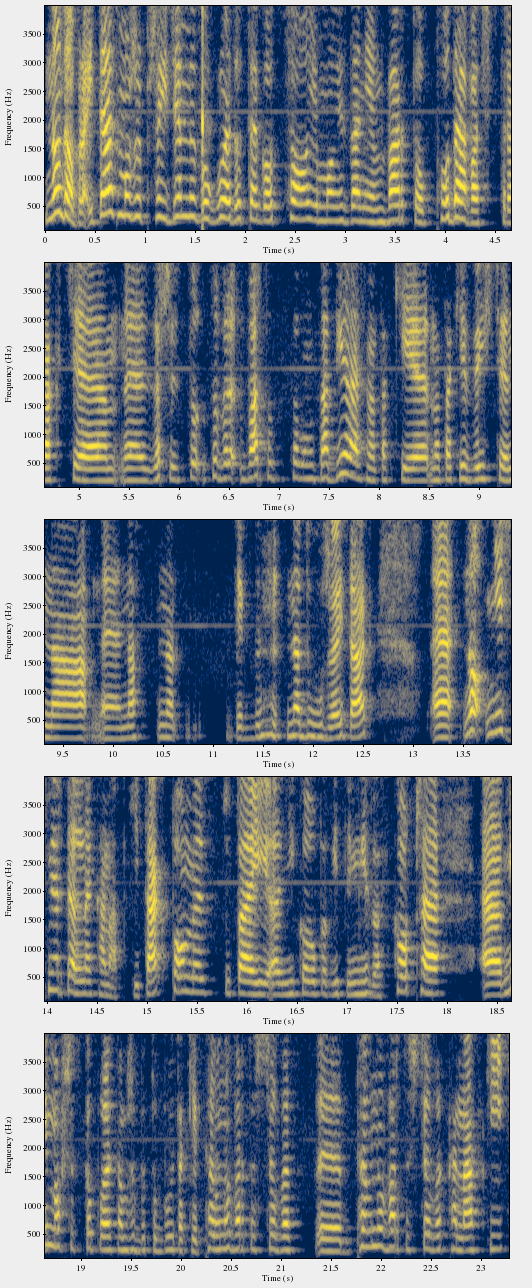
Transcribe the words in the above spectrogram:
No dobra, i teraz może przejdziemy w ogóle do tego, co moim zdaniem warto podawać w trakcie, e, znaczy co, co warto ze sobą zabierać na takie, na takie wyjście na, e, na, na jakby na dłużej, tak? E, no, nieśmiertelne kanapki, tak? Pomysł tutaj e, nikogo pewnie tym nie zaskoczę. E, mimo wszystko polecam, żeby to były takie pełnowartościowe, pełnowartościowe kanapki.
